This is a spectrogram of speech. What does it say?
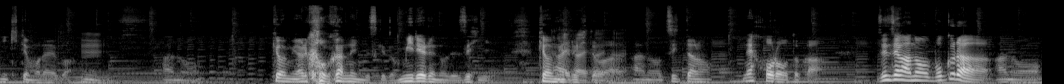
に来てもらえば、うん。あの、興味あるかわかんないんですけど、見れるので、ぜひ、興味ある人はツイッターのね、フォローとか、全然あの、僕ら、あの、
